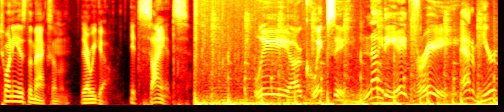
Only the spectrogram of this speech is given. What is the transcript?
20 is the maximum. There we go. It's science. We are Quixie 98.3. Adam here.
